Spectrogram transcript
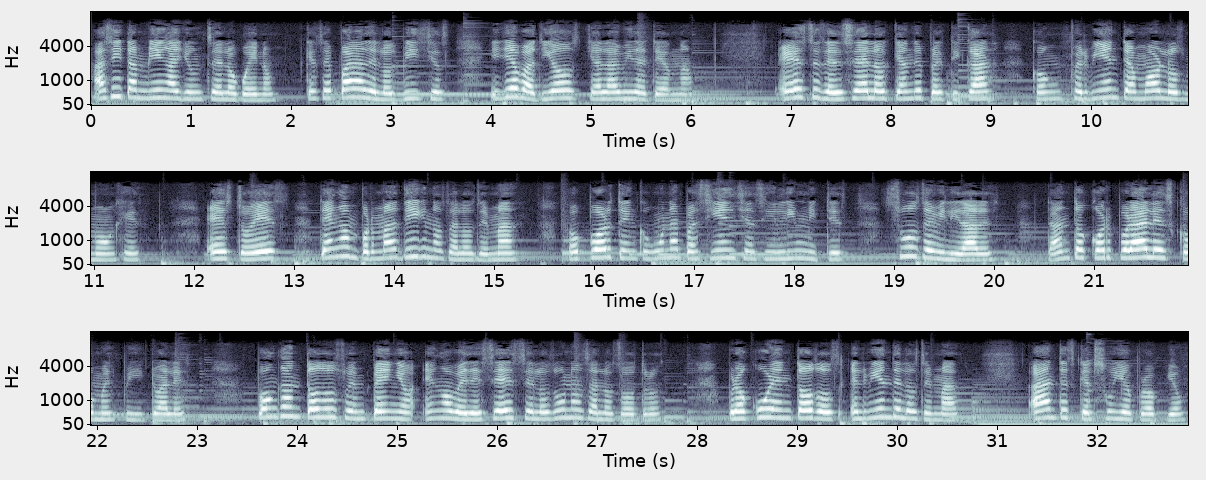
así también hay un celo bueno, que separa de los vicios y lleva a Dios y a la vida eterna. Este es el celo que han de practicar con ferviente amor los monjes. Esto es, tengan por más dignos a los demás, soporten con una paciencia sin límites sus debilidades, tanto corporales como espirituales Pongan todo su empeño en obedecerse los unos a los otros. Procuren todos el bien de los demás antes que el suyo propio.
